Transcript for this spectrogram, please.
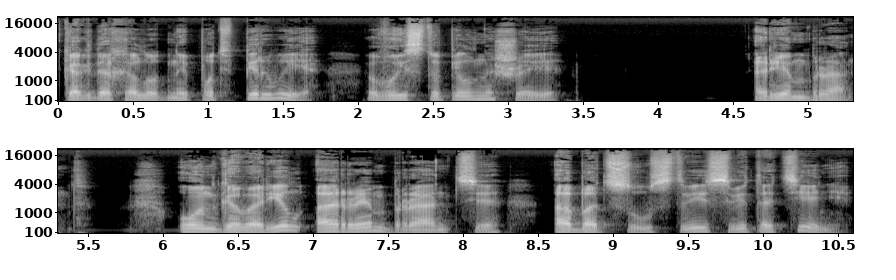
когда холодный пот впервые выступил на шее. Рембрандт. Он говорил о Рембрандте об отсутствии светотени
